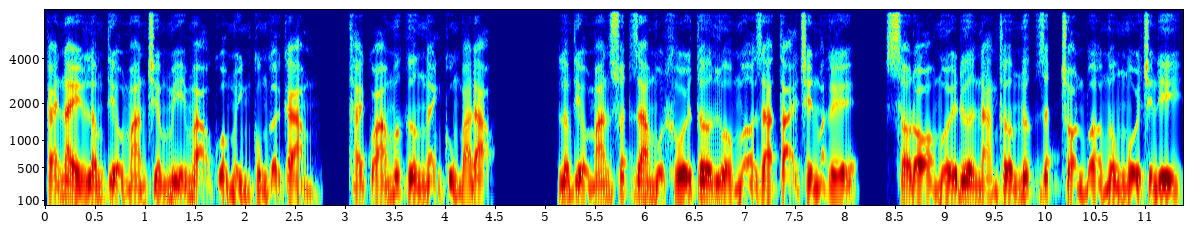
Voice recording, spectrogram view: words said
cái này Lâm Tiểu Man chiếm mỹ mạo của mình cùng gợi cảm, thái quá mức gương ngạnh cùng bá đạo. Lâm Tiểu Man xuất ra một khối tơ lụa mở ra tại trên mặt ghế, sau đó mới đưa nàng thơm nức rất tròn bờ mông ngồi trên đi,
